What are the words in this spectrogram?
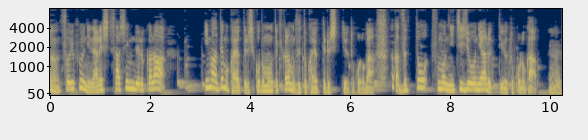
うん、そういう風に慣れ親しんでるから、今でも通ってるし、子供の時からもずっと通ってるしっていうところが、なんかずっとその日常にあるっていうところが、うん。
